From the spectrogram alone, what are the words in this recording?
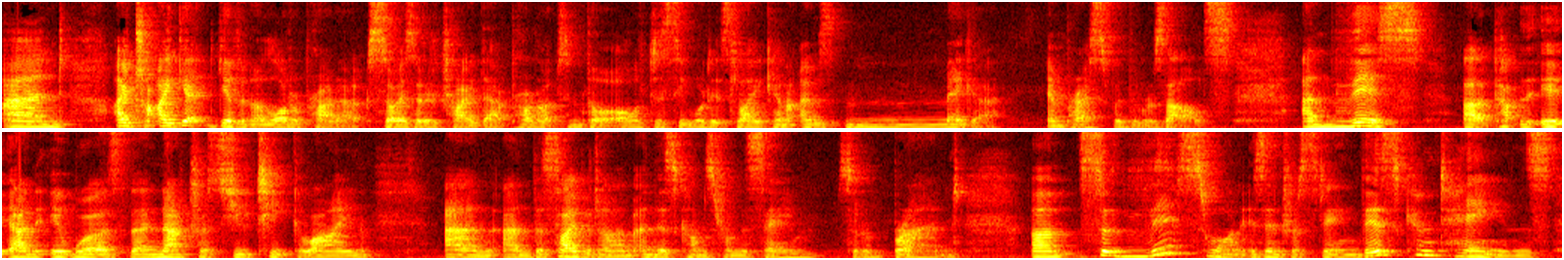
and I, try, I get given a lot of products, so I sort of tried that product and thought, oh, I'll just see what it's like. And I was mega impressed with the results. And this uh, it, and it was the Natraceutique line and, and the Cyberderm, and this comes from the same sort of brand. Um, so this one is interesting. This contains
